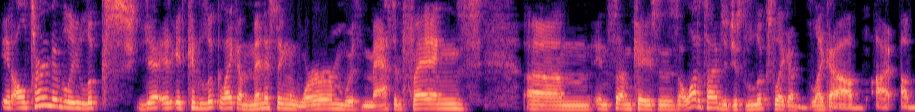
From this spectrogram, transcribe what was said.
It alternatively looks yeah, it, it can look like a menacing worm with massive fangs. Um, in some cases, a lot of times it just looks like a like a a, a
